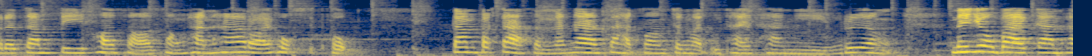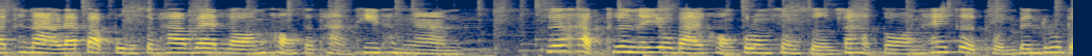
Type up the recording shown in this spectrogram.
ประจำปี พศ 2566 ตามประกาศสำนักงานสหกรณ์จังหวัดอุทัยธานีเรื่อง นโยบายการพัฒนาและปรับปรุงสภาพแวดล้อมของสถานที่ทำงาน เพื่อขับเคลื่อนนโยบายของกรมส่งเสริมสหกรณ์ให้เกิดผลเป็นรูป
